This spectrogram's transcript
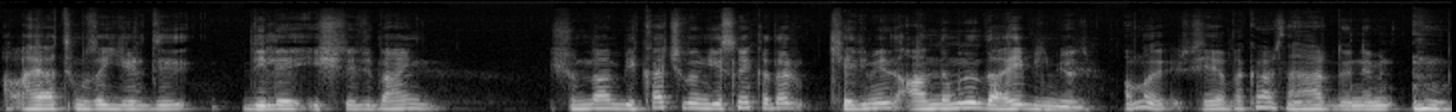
hayatımıza girdi, dile işledi ben şundan birkaç yıl öncesine kadar kelimenin anlamını dahi bilmiyordum. Ama şeye bakarsan her dönemin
